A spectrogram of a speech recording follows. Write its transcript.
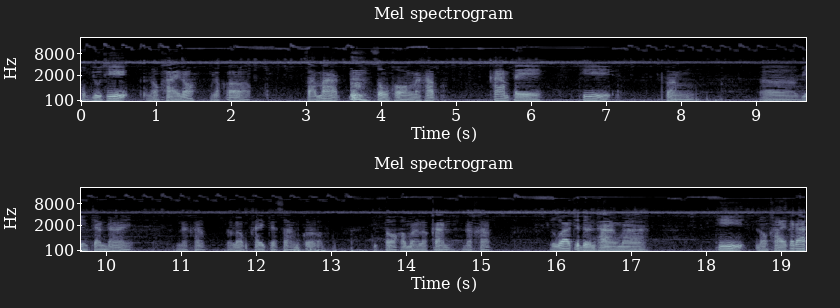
ผมอยู่ที่หนองคายเนาะแล้วก็สามารถส่งของนะครับ ข้ามไปที่ฝั่งเเวียงจันทร์ได้นะครับสำหรับใครจะสั่งก็ติดต่อเข้ามาแล้วกันนะครับ หรือว่าจะเดินทางมาที่หนองคายก็ได้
